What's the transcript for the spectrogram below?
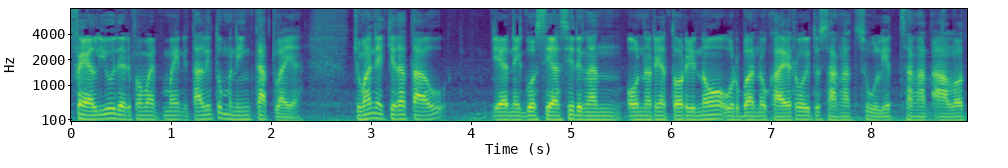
value dari pemain-pemain Italia itu meningkat lah ya. Cuman ya kita tahu ya negosiasi dengan ownernya Torino Urbano Cairo itu sangat sulit sangat alot.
